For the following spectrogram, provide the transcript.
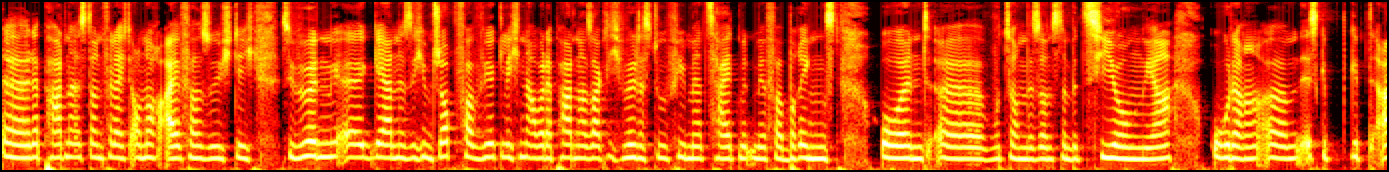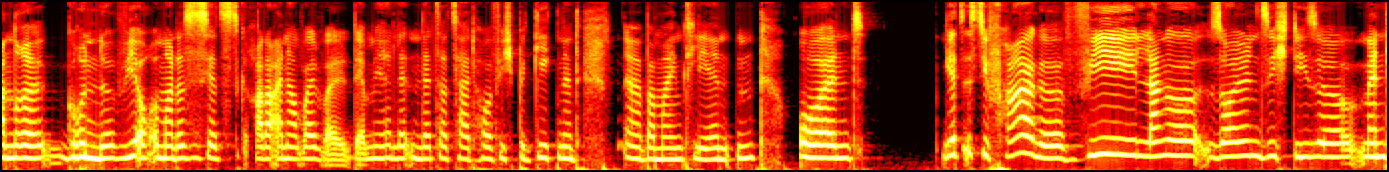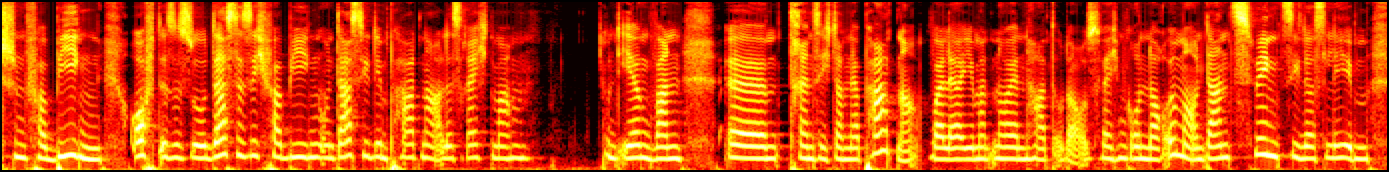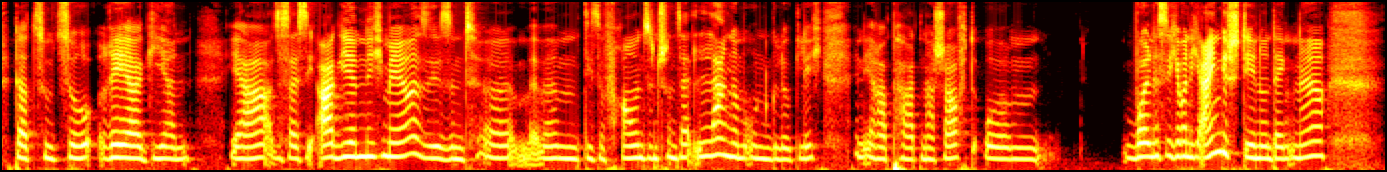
Äh, der Partner ist dann vielleicht auch noch eifersüchtig. Sie würden äh, gerne sich im Job verwirklichen, aber der Partner sagt, ich will, dass du viel mehr Zeit mit mir verbringst. Und äh, wozu haben wir sonst eine Beziehung, ja? Oder ähm, es gibt, gibt andere Gründe, wie auch immer. Das ist jetzt gerade einer, weil, weil der mir in letzter Zeit häufig begegnet äh, bei meinen Klienten. Und jetzt ist die Frage, wie lange sollen sich diese Menschen verbiegen? Oft ist es so, dass sie sich verbiegen und dass sie dem Partner alles recht machen. Und irgendwann äh, trennt sich dann der Partner, weil er jemand Neuen hat oder aus welchem Grund auch immer. Und dann zwingt sie das Leben dazu zu reagieren. Ja, das heißt, sie agieren nicht mehr. Sie sind, äh, äh, diese Frauen sind schon seit langem unglücklich in ihrer Partnerschaft, um, wollen es sich aber nicht eingestehen und denken, naja,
